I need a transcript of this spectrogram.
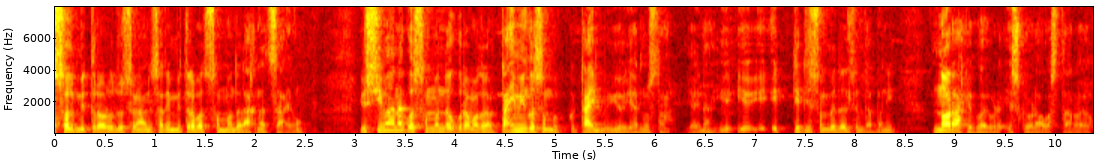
असल मित्रहरू जोसँग हामीले साथै मित्रवत सम्बन्ध राख्न चाह्यौँ। यो सिमानाको सम्बन्धको कुरा मात्र टाइमिङको सम्बन्ध टाइम यो हेर्नुहोस् न होइन? यो त्यति संवेदनशीलता पनि नराखेको एउटा यसको एउटा अवस्था रह्यो।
